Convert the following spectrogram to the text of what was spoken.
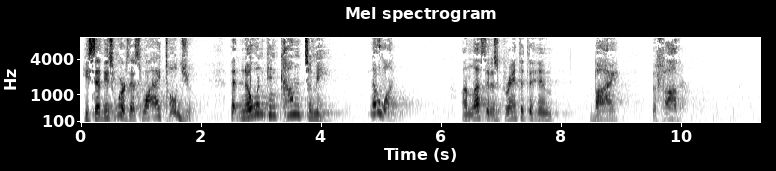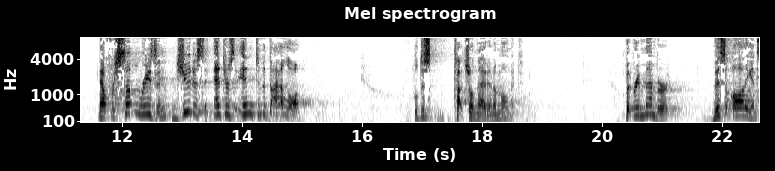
he said these words That's why I told you that no one can come to me, no one, unless it is granted to him by the Father. Now, for some reason, Judas enters into the dialogue. We'll just touch on that in a moment. But remember, this audience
